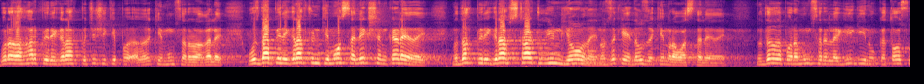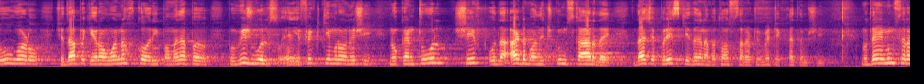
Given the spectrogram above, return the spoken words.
ګوره دا هر پیراګراف په چشي کې په هغه کې مونږ سره راغلی اوس دا پیراګراف چون کې مو سلیکشن کړی دی نو دا پیراګراف سٹارټ ټو اینډ یو دی نو ځکه یې دوزه کې راوستلی دی نو دغه لپاره مونږ سره لګیږي نو که تاسو وغواړو چې دا پکې را ونه ښکاري په معنی په په ویژوال افیکټ کې مرو نشي نو کنټرول شیفټ او د اډ باندې کوم سټار دی دا چې پریس کې دغه نه به تاسو سره اتوماتیک ختم شي نو دا موږ سره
